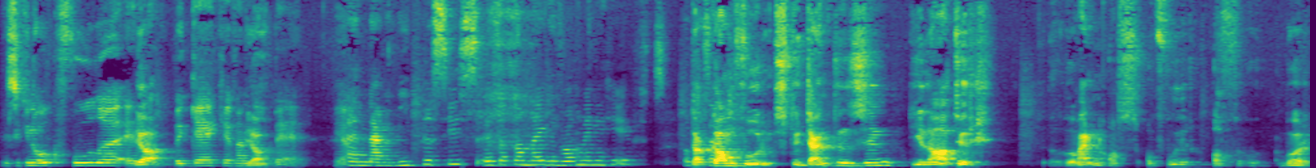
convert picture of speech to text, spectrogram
Dus je kunt ook voelen en Ja. bekijken van Ja. dichtbij. Ja. En naar wie precies is dat dan dat je de vormingen geeft? Of Dat kan voor studenten zijn die later werken als opvoeder, of maar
